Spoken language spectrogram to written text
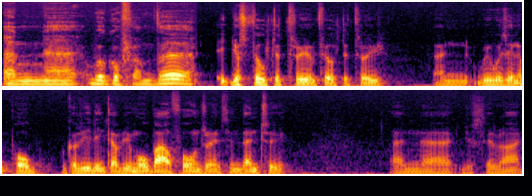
And uh, we'll go from there. It just filtered through and filtered through. And we was in a pub because you didn't have your mobile phones or anything then too. And uh, just said, right,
